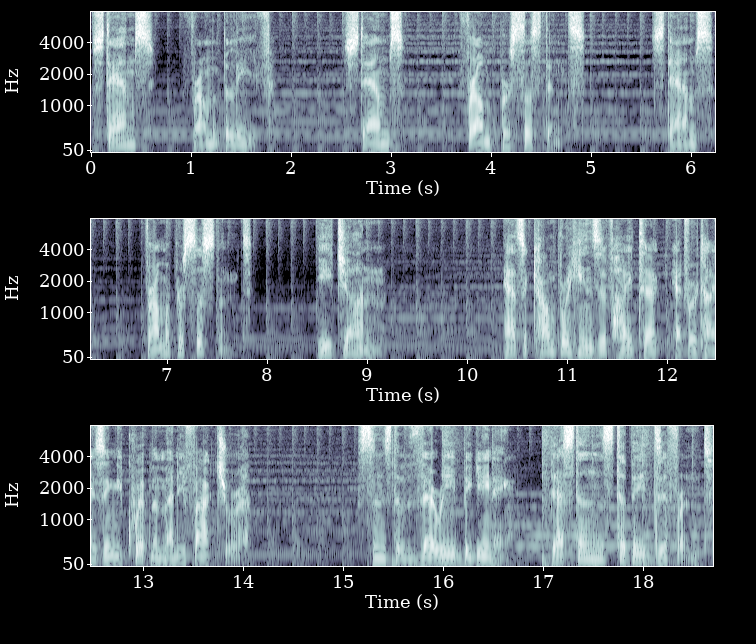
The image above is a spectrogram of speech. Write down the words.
stems from a belief, stems from persistence, stems from a persistent Yizhon. As a comprehensive high-tech advertising equipment manufacturer, since the very beginning, destined to be different.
